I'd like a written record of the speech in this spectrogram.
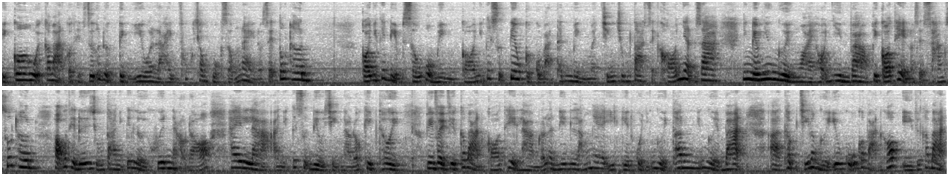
thì cơ hội các bạn có thể giữ được tình yêu là hạnh phúc trong cuộc sống này nó sẽ tốt hơn có những cái điểm xấu của mình có những cái sự tiêu cực của bản thân mình mà chính chúng ta sẽ khó nhận ra. Nhưng nếu như người ngoài họ nhìn vào thì có thể nó sẽ sáng suốt hơn. Họ có thể đưa cho chúng ta những cái lời khuyên nào đó hay là những cái sự điều chỉnh nào đó kịp thời. Vì vậy việc các bạn có thể làm đó là nên lắng nghe ý kiến của những người thân những người bạn à, thậm chí là người yêu cũ các bạn góp ý với các bạn.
